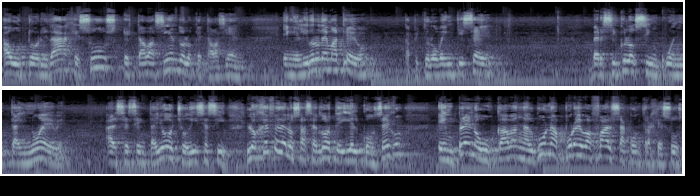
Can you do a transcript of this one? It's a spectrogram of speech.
autoridad Jesús estaba haciendo lo que estaba haciendo. En el libro de Mateo, capítulo 26, versículos 59 al 68 dice así, los jefes de los sacerdotes y el consejo en pleno buscaban alguna prueba falsa contra Jesús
